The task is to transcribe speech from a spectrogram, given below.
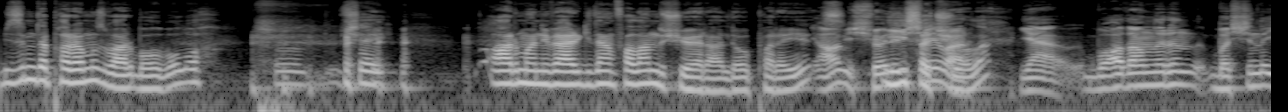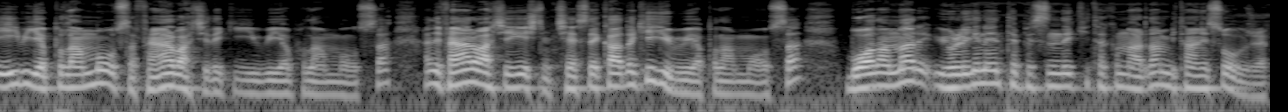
Bizim de paramız var bol bol. Oh şey Armani vergiden falan düşüyor herhalde o parayı. Abi şöyle İyi bir şey saçıyorlar. var. Ya bu adamların başında iyi bir yapılanma olsa, Fenerbahçe'deki gibi bir yapılanma olsa, hani Fenerbahçe'ye geçtim, CSK'daki gibi bir yapılanma olsa, bu adamlar Euroleague'in en tepesindeki takımlardan bir tanesi olacak.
